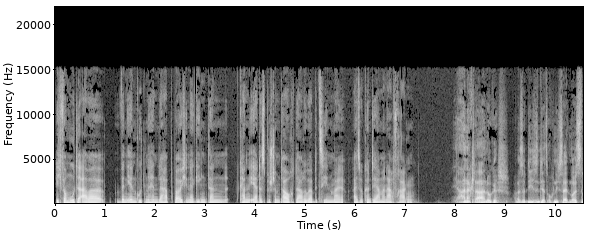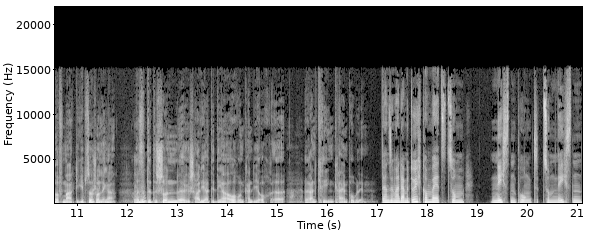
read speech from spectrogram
Ich vermute aber, wenn ihr einen guten Händler habt bei euch in der Gegend, dann kann er das bestimmt auch darüber beziehen. Mal, also könnt ihr ja mal nachfragen. Ja, na klar, logisch. Also die sind jetzt auch nicht seit neuestem auf dem Markt. Die gibt's doch schon länger. Also Mhm. das ist schon, äh, Charlie hat die Dinger auch und kann die auch äh, rankriegen, kein Problem. Dann sind wir damit durch. Kommen wir jetzt zum nächsten Punkt, zum nächsten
